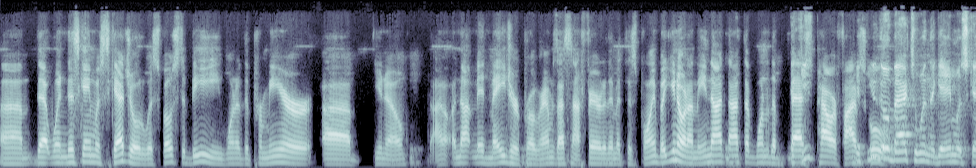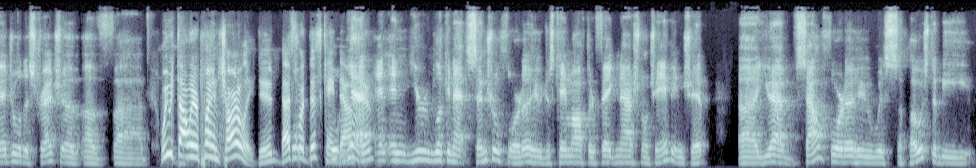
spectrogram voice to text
um, that when this game was scheduled was supposed to be one of the premier, uh, you know, not mid-major programs. That's not fair to them at this point, but you know what I mean. Not not the one of the best you, Power Five. If schools. you go back to when the game was scheduled, a stretch of of uh, we thought we were playing Charlie, dude. That's well, what this came well, down yeah, to. and and you're looking at Central Florida, who just came off their fake national championship uh, you have South Florida, who was supposed to be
